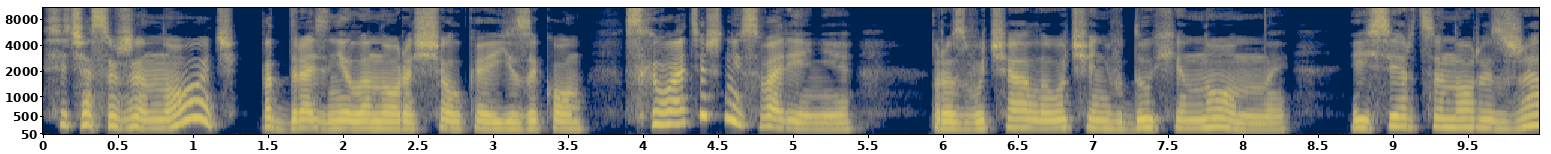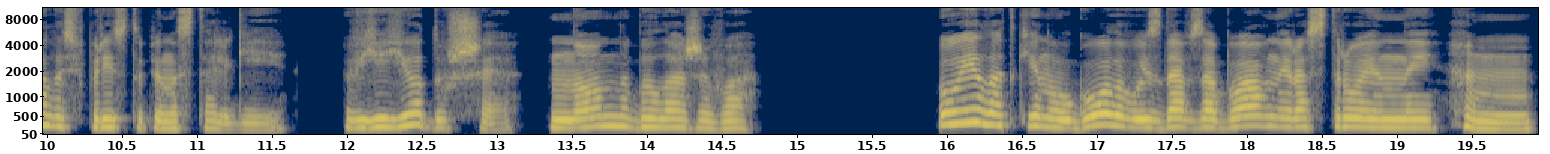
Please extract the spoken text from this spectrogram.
«Сейчас уже ночь», — поддразнила Нора, щелкая языком. «Схватишь несварение?» Прозвучало очень в духе Нонны, и сердце Норы сжалось в приступе ностальгии. В ее душе Нонна была жива. Уилл откинул голову, издав забавный, расстроенный «хм»,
